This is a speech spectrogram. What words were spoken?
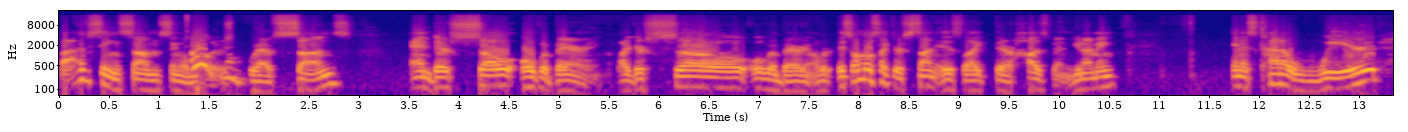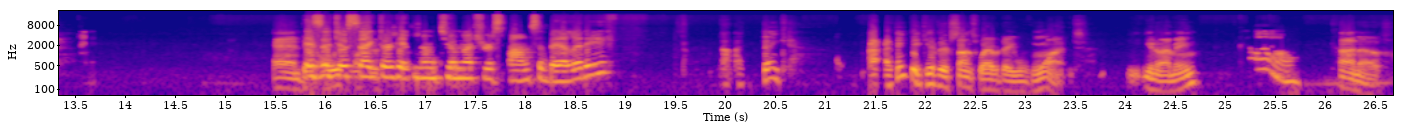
But I've seen some single Oh, mothers who have sons, and they're so overbearing. Like they're so overbearing. Over. It's almost like their son is like their husband. You know what I mean? And it's kind of weird. And is it just like they're giving them too much responsibility? I think I I think they give their sons whatever they want. You know what I mean? Oh, Kind of.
